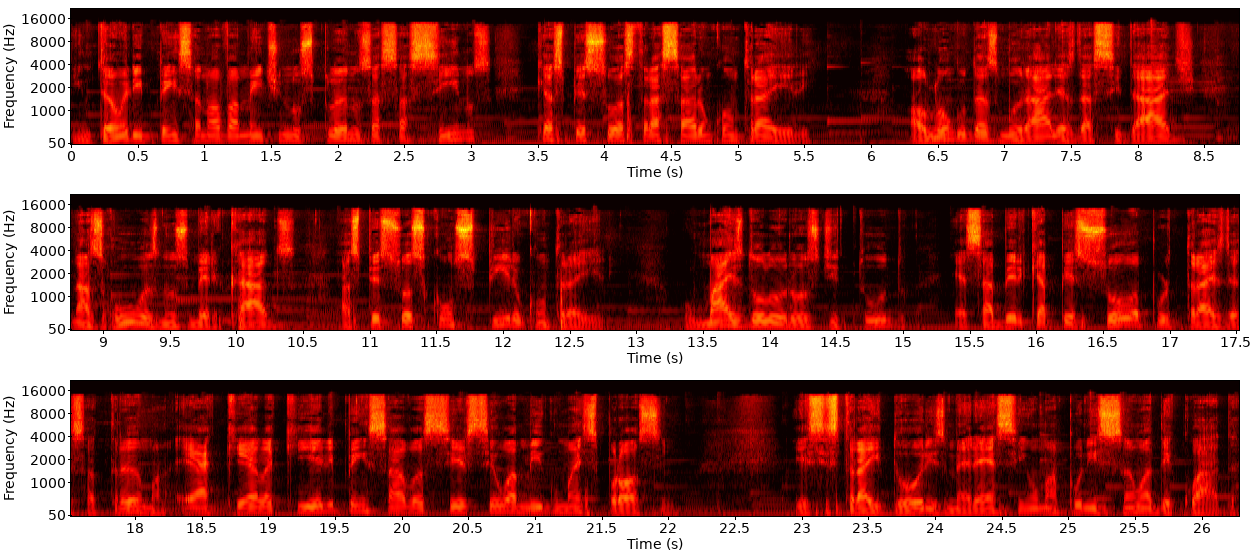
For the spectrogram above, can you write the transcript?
Então ele pensa novamente nos planos assassinos que as pessoas traçaram contra ele. Ao longo das muralhas da cidade, nas ruas, nos mercados, as pessoas conspiram contra ele. O mais doloroso de tudo é saber que a pessoa por trás dessa trama é aquela que ele pensava ser seu amigo mais próximo. Esses traidores merecem uma punição adequada.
